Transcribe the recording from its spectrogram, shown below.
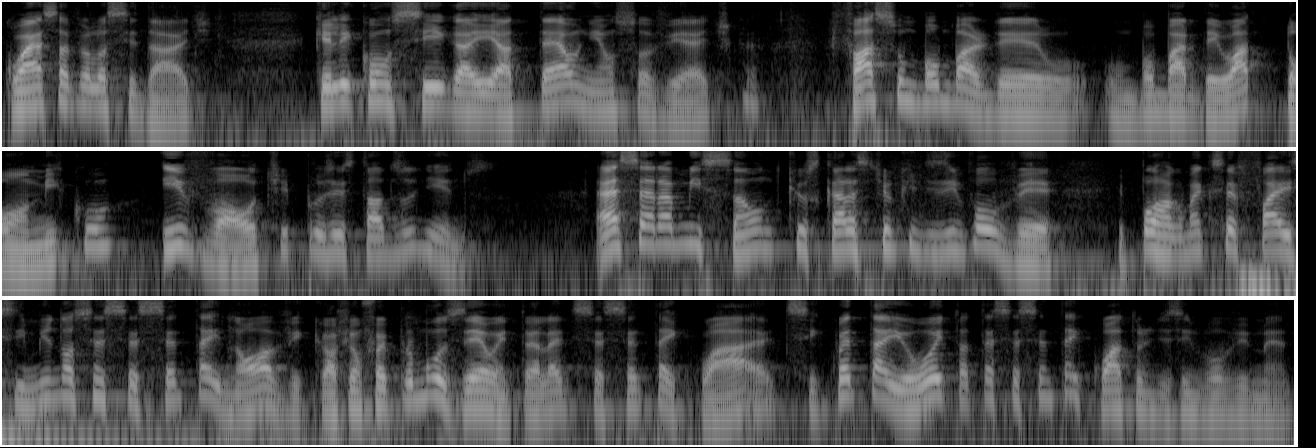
com essa velocidade, que ele consiga ir até a União Soviética, faça um bombardeio, um bombardeio atômico e volte para os Estados Unidos. Essa era a missão que os caras tinham que desenvolver. E, porra, como é que você faz em 1969, que o avião foi para o museu, então ela é de 64, de 58 até 64 de desenvolvimento.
